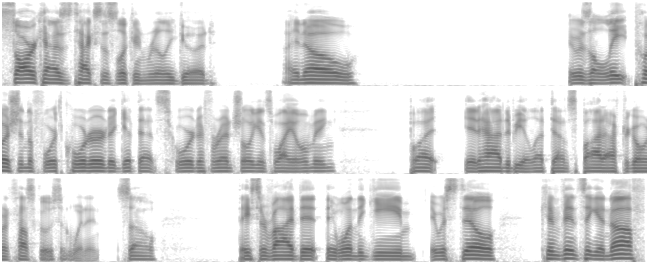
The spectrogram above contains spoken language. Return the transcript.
Sark has Texas looking really good. I know it was a late push in the fourth quarter to get that score differential against Wyoming, but it had to be a letdown spot after going to Tuscaloosa and winning. So they survived it. They won the game. It was still convincing enough,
